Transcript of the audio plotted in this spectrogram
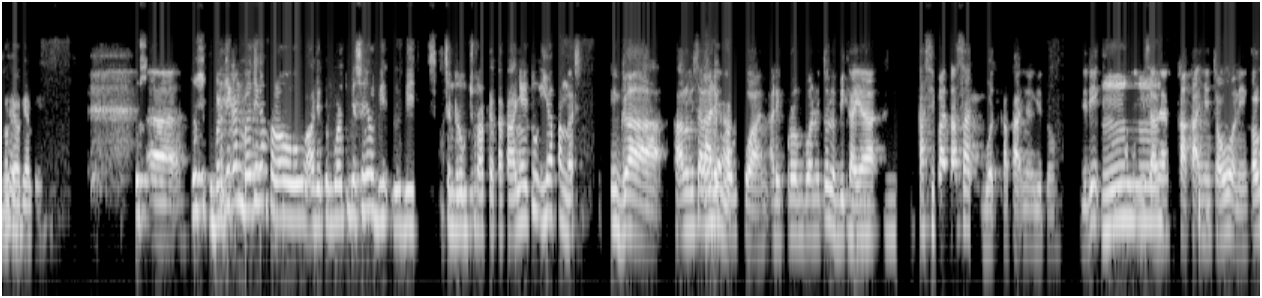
Oke oke oke. Eh, Terus berarti kan berarti kan kalau adik perempuan itu biasanya lebih lebih cenderung curhat ke kakaknya itu iya apa enggak sih? enggak, kalau misalnya Oh, adik enggak. perempuan, adik perempuan itu lebih kayak kasih batasan buat kakaknya gitu. Jadi Hmm. misalnya kakaknya cowok nih, kalau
